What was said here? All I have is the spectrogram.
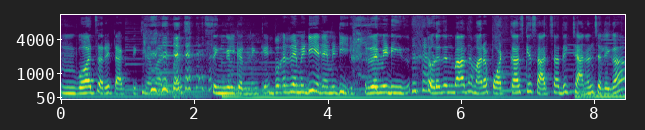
हम्म, बहुत सारे टैक्टिक्स हैं हमारे पास सिंगल करने के। रेमेडी है रेमेडी रेमेडीज थोड़े दिन बाद हमारा पॉडकास्ट के साथ साथ एक चैनल चलेगा।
